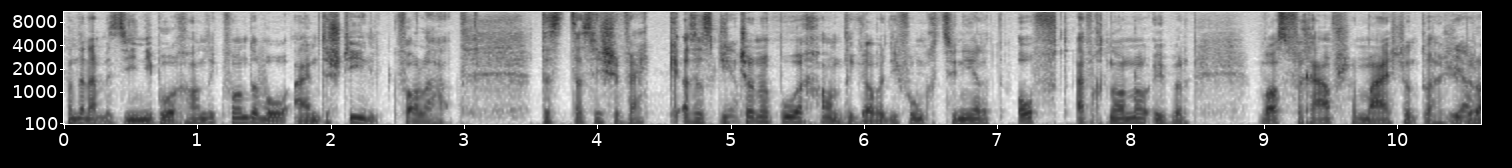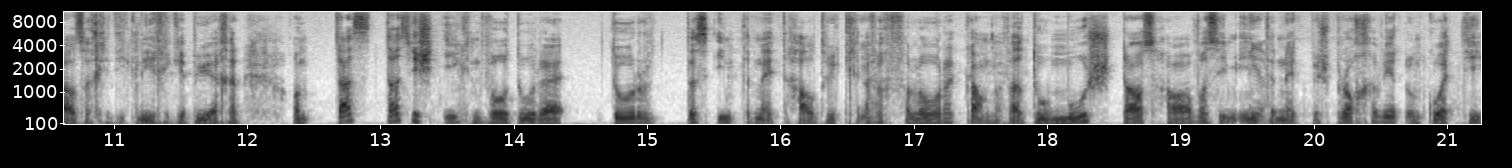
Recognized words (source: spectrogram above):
Und dann haben wir seine Buchhandlung gefunden, wo einem der Stil gefallen hat. Das, das ist weg. Also es gibt Ja. schon noch Buchhandlungen, aber die funktionieren oft einfach nur noch über was verkaufst du am meisten und du hast Ja. überall solche die gleichen Bücher. Und das, das ist irgendwo durch, durch das Internet halt wirklich Ja. einfach verloren gegangen. Weil du musst das haben, was im. Internet besprochen wird und gute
